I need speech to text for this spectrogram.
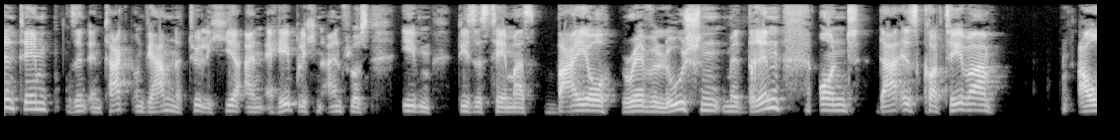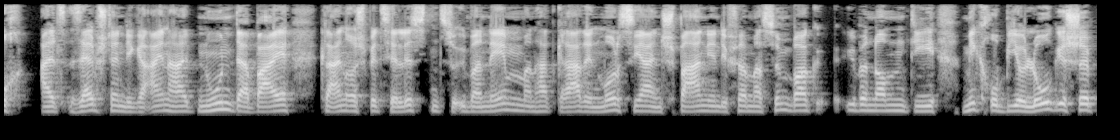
Strukturellen Themen sind intakt und wir haben natürlich hier einen erheblichen Einfluss eben dieses Themas Bio Revolution mit drin. Und da ist Corteva auch als selbstständige Einheit nun dabei, kleinere Spezialisten zu übernehmen. Man hat gerade in Murcia in Spanien die Firma Symbog übernommen, die mikrobiologische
